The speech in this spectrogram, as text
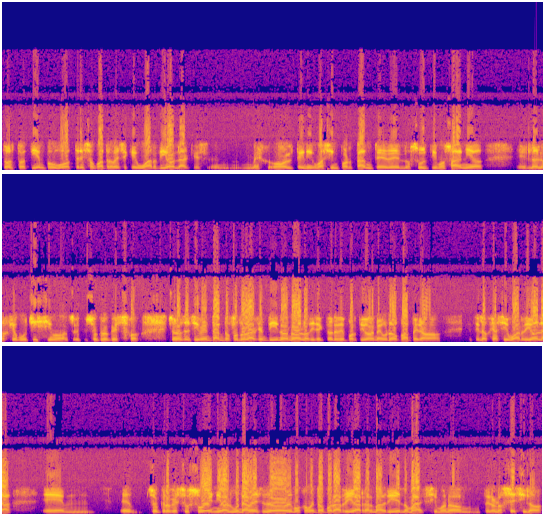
todo estos tiempos hubo tres o cuatro veces que Guardiola, que es mejor, el técnico más importante de los últimos años, eh, lo elogió muchísimo. Yo, creo que eso, yo no sé si ven tanto fútbol argentino o no los directores deportivos en Europa, pero que te elogie así Guardiola. Eh, eh, yo creo que su sueño, alguna vez lo hemos comentado por arriba, Real Madrid es lo máximo, ¿no? Pero no sé si lo,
